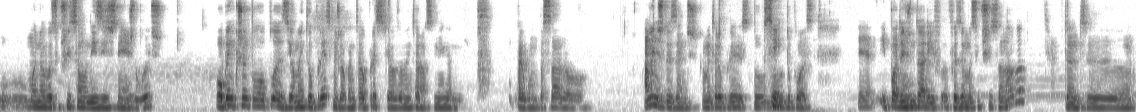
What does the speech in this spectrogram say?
uma nova subscrição onde existem as duas. Ou bem que juntam ao Plus e aumentam o preço, mas aumentar o preço, eles aumentaram, se não me engano, para o ano passado, ou há menos de dois anos, aumentaram o preço do, do, Sim. do Plus. É, e podem juntar e fazer uma subscrição nova, portanto,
